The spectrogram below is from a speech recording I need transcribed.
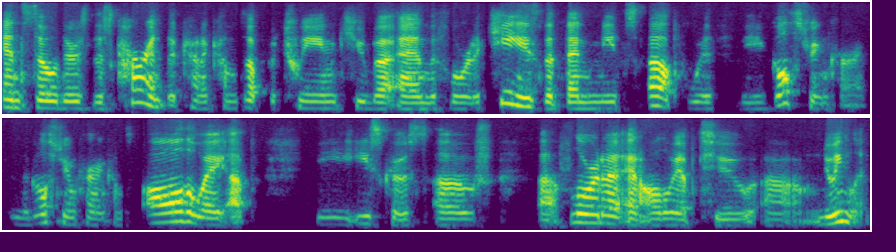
And so there's this current that kind of comes up between Cuba and the Florida Keys that then meets up with the Gulf Stream current. And the Gulf Stream current comes all the way up the east coast of uh, Florida and all the way up to um, New England.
